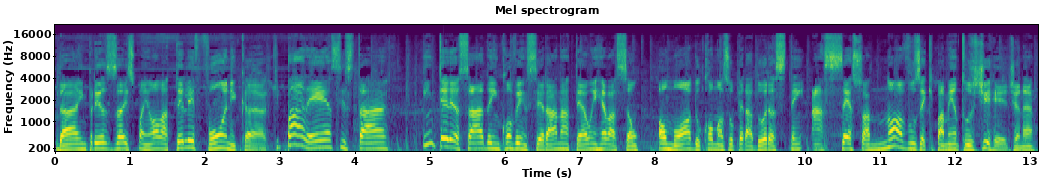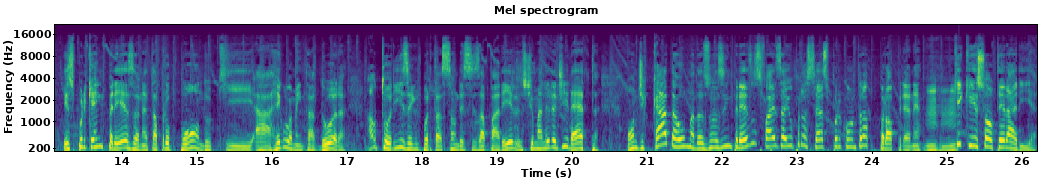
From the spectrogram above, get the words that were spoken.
da empresa espanhola Telefônica, que parece estar interessada em convencer a Anatel em relação ao modo como as operadoras têm acesso a novos equipamentos de rede, né? Isso porque a empresa está né, tá propondo que a regulamentadora autorize a importação desses aparelhos de maneira direta, onde cada uma das duas empresas faz aí o processo por conta própria, né? O uhum. que, que isso alteraria?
